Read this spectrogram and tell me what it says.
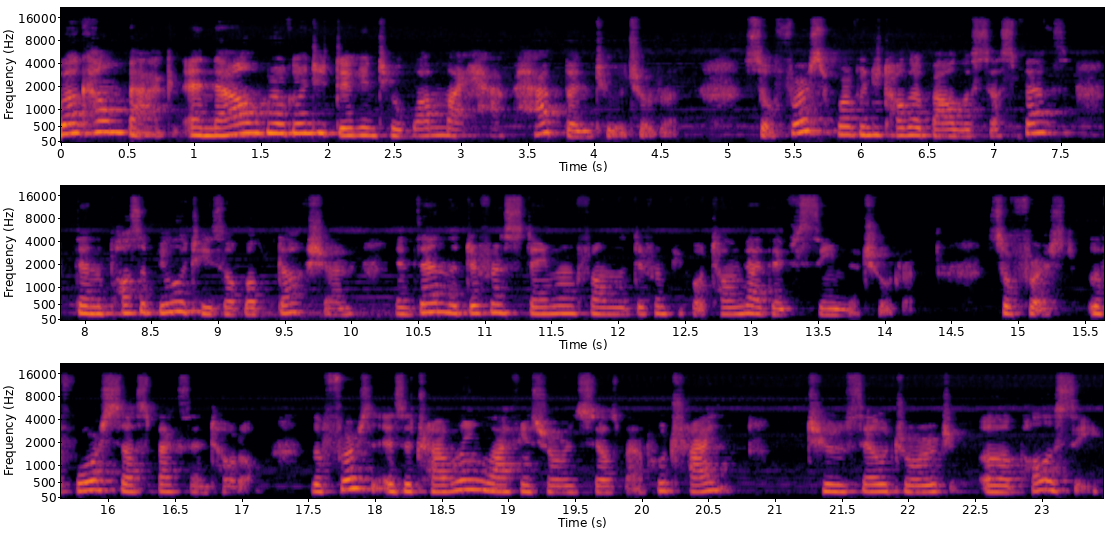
Welcome back, and now we're going to dig into what might have happened to the children. So, first, we're going to talk about the suspects, then the possibilities of abduction, and then the different statements from the different people telling that they've seen the children. So, first, the four suspects in total. The first is a traveling life insurance salesman who tried to sell George a policy.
